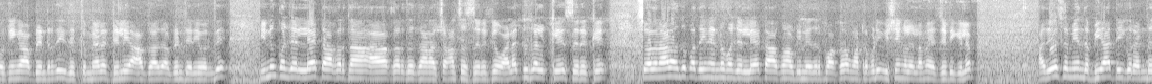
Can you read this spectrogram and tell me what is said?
ஓகேங்க அப்படின்றது இதுக்கு மேலே டிலே ஆகாது அப்படின்னு தெரிய வருது. இன்னும் கொஞ்சம் லேட் ஆகிறது ஆகிறதுக்கான சான்சஸ் இருக்குது வழக்குகள் கேஸ் இருக்குது ஸோ அதனால் வந்து பார்த்திங்கன்னா இன்னும் கொஞ்சம் லேட் ஆகும் அப்படின்னு எதிர்பார்க்குறோம். மற்றபடி விஷயங்கள் எல்லாமே ஹெச்டிக்கில் அதே சமயம் இந்த பிஆர்டிக்கு ரெண்டு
